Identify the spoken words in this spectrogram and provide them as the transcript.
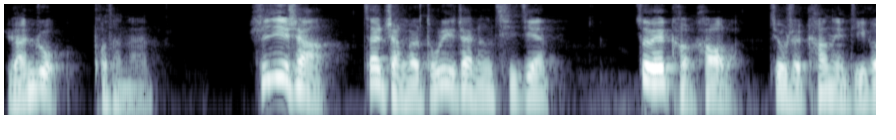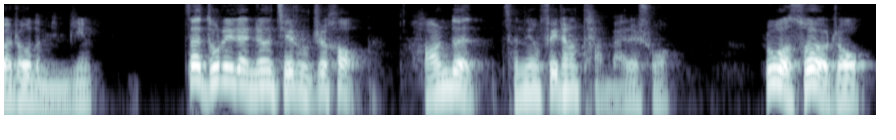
援助普特南。实际上，在整个独立战争期间，最为可靠的就是康涅狄格州的民兵。在独立战争结束之后，华盛顿曾经非常坦白地说：“如果所有州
